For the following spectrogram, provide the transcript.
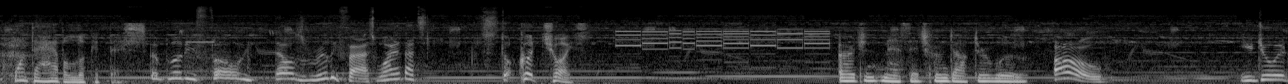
Might want to have a look at this. The bloody phone. That was really fast. Why did that stop? Good choice. Urgent message from Dr. Wu. Oh. You do it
